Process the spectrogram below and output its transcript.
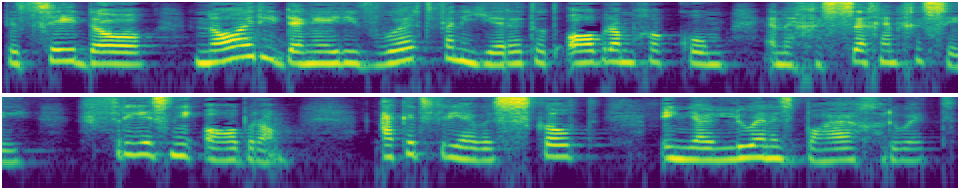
Dit sê daar na hierdie dinge het die woord van die Here tot Abraham gekom in 'n gesig en gesê: "Vrees nie Abraham, ek het vir jou 'n skild en jou loon is baie groot."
